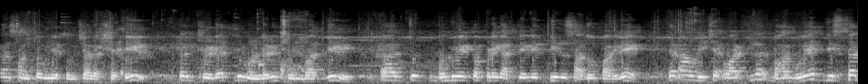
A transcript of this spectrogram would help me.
सांगतो म्हणजे तुमच्या लक्षात येईल. तर खेड्यातली मंडळी कुंभात गेली. भगवे कपडे घातलेले तीन साधू पाहिले. त्यांना विचार वाटलं भागवेत दिसतात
